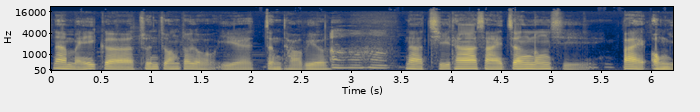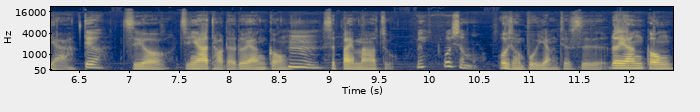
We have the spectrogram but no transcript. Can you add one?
那每一个村庄都有一个枕头庙。哦哦。那其他三个庄拢是拜王爷。对。只有金鸭桃的瑞安宫，嗯，是拜妈祖，哎，为什么？为什么不一样？就是瑞安宫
